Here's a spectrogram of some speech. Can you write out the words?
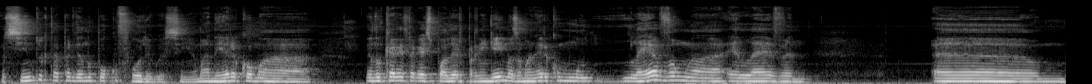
Eu sinto que tá perdendo um pouco o fôlego, assim. A maneira como a eu não quero entregar spoiler para ninguém, mas a maneira como levam a Eleven uh,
